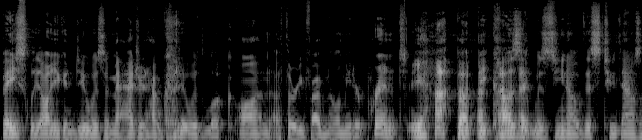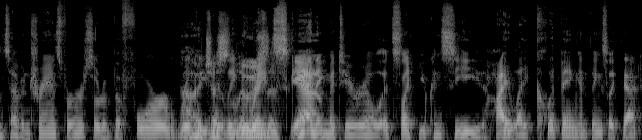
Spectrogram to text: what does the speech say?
basically all you can do is imagine how good it would look on a 35 millimeter print. Yeah. But because it was you know this 2007 transfer sort of before really Oh, just really great loses, yeah. scanning material it's like you can see highlight clipping and things like that.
